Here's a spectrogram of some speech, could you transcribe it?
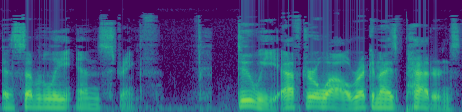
and subtlety and strength? Do we, after a while, recognize patterns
